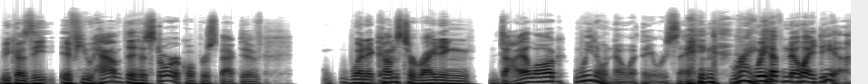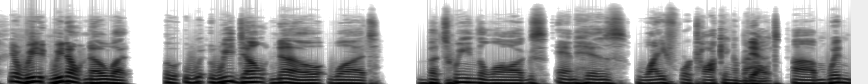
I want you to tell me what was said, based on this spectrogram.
Because he, if you have the historical perspective, when it comes to writing dialogue, we don't know what they were saying. Right. We have no idea. Yeah, we we don't know what we, we don't know what between the logs and his wife were talking about um, when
